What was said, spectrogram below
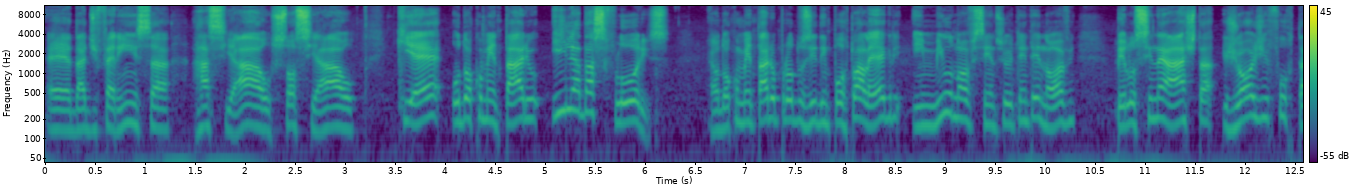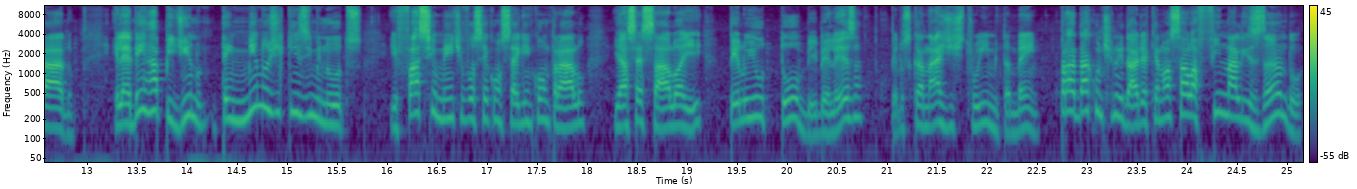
é, da diferença racial, social que é o documentário Ilha das Flores. É um documentário produzido em Porto Alegre em 1989 pelo cineasta Jorge Furtado. Ele é bem rapidinho, tem menos de 15 minutos e facilmente você consegue encontrá-lo e acessá-lo aí pelo YouTube, beleza? Pelos canais de streaming também. Para dar continuidade aqui à nossa aula, finalizando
